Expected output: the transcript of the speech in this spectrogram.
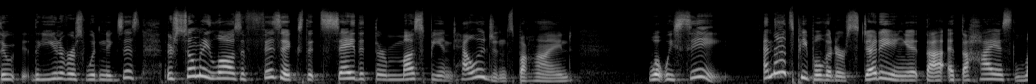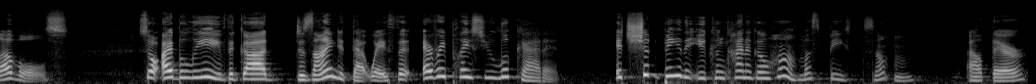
there, the universe wouldn't exist. There's so many laws of physics that say that there must be intelligence behind what we see. And that's people that are studying it at the highest levels. So I believe that God designed it that way, so that every place you look at it, it should be that you can kind of go, huh, must be something out there.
